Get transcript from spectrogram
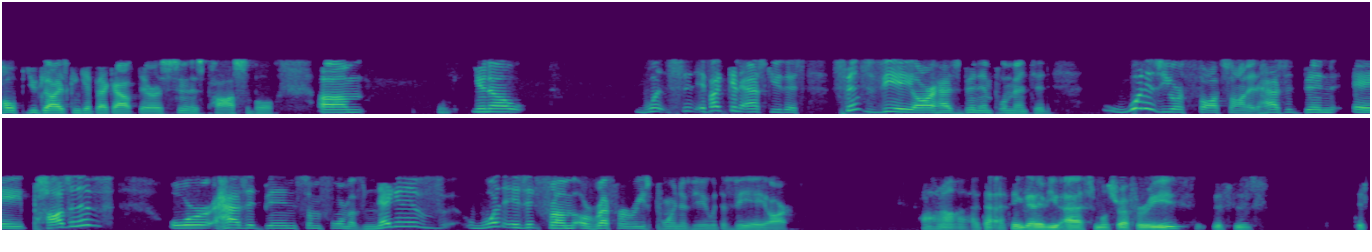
hope you guys can get back out there as soon as possible. Um, you know, what if I can ask you this? Since VAR has been implemented, what is your thoughts on it? Has it been a positive? Or has it been some form of negative? What is it from a referee's point of view with the VAR? I don't know. I, th- I think that if you ask most referees, this is this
